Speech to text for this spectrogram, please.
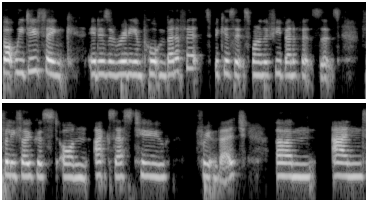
but we do think it is a really important benefit because it's one of the few benefits that's fully focused on access to fruit and veg. Um, and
